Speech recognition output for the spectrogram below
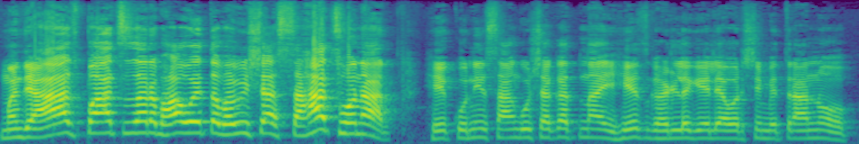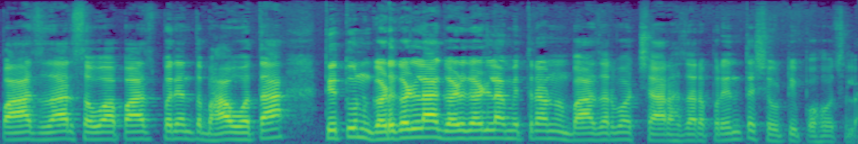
म्हणजे आज पाच हजार भाव आहे तर भविष्यात सहाच होणार. हे कोणी सांगू शकत नाही. हेच घडलं गेल्या वर्षी मित्रांनो. पाच हजार सव्वा पाच पर्यंत भाव होता. तिथून गडगडला गडगडला मित्रांनो. बाजारभाव चार हजारापर्यंत शेवटी पोहोचला.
